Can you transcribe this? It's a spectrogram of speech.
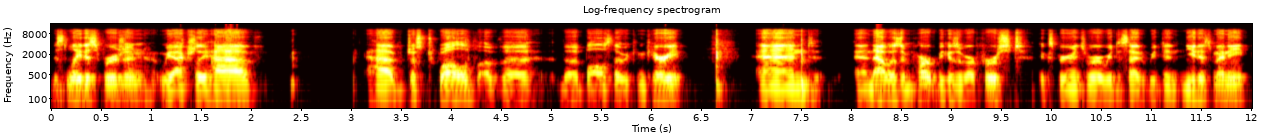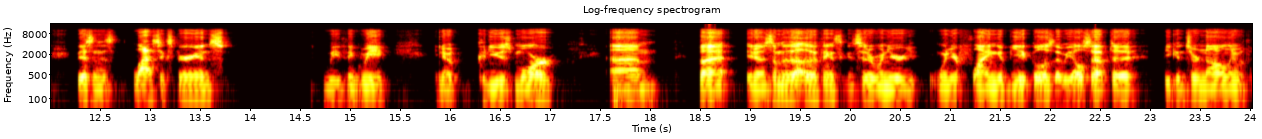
This latest version, we actually have have just 12 of the the balls that we can carry, and and that was in part because of our first experience where we decided we didn't need as many. Based on this last experience, we think we, you know, could use more. Um, but you know, some of the other things to consider when you're when you're flying a vehicle is that we also have to be concerned not only with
